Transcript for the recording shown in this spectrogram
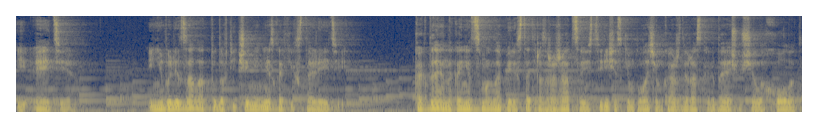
и эти, и не вылезала оттуда в течение нескольких столетий. Когда я наконец смогла перестать разражаться истерическим плачем каждый раз, когда я ощущала холод,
